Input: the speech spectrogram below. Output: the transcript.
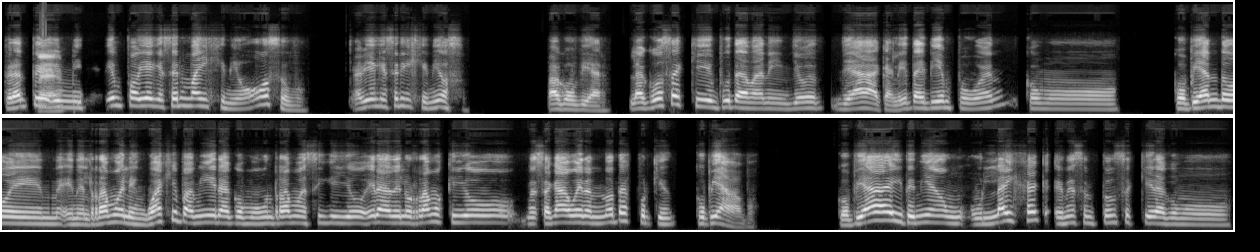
Pero antes, en mi tiempo, había que ser más ingenioso, po. Había que ser ingenioso para copiar. La cosa es que, puta, manín, yo ya caleta de tiempo, weón, como copiando en, en el ramo de lenguaje, para mí era como un ramo así que yo, era de los ramos que yo me sacaba buenas notas porque copiaba, po. Copiaba y tenía un, un life hack en ese entonces que era como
